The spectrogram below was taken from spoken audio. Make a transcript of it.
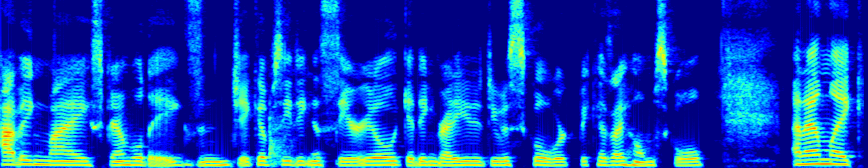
having my scrambled eggs and Jacob's eating a cereal, getting ready to do his schoolwork because I homeschool. And I'm like,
